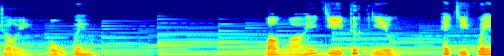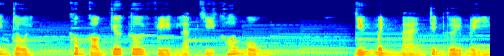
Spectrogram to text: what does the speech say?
rồi ngủ queo. Mòn mỏi vì thức nhiều, hay chị quen rồi, không còn kêu tôi phiền làm chị khó ngủ. Những mịn màng trên người mỹ,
